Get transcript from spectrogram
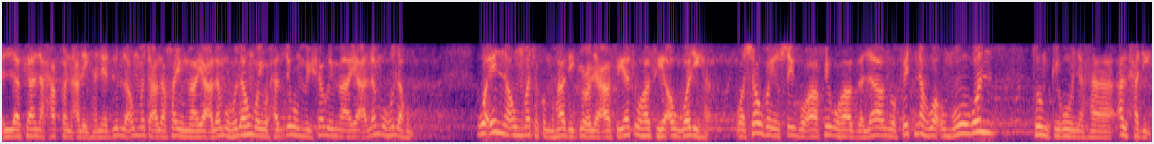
إلا كان حقا عليه. أن يدل أمة على خير ما يعلمه لهم ويحذرهم من شر ما يعلمه لهم. وإن أمتكم هذه جعل عافيتها في أولها وسوف يصيب آخرها بلاء وفتنة وأمور تنكرونها. الحديث.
